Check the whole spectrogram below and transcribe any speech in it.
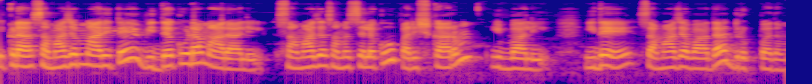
ఇక్కడ సమాజం మారితే విద్య కూడా మారాలి. సమాజ సమస్యలకు పరిష్కారం ఇవ్వాలి. ఇదే సమాజవాద దృక్పథం.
